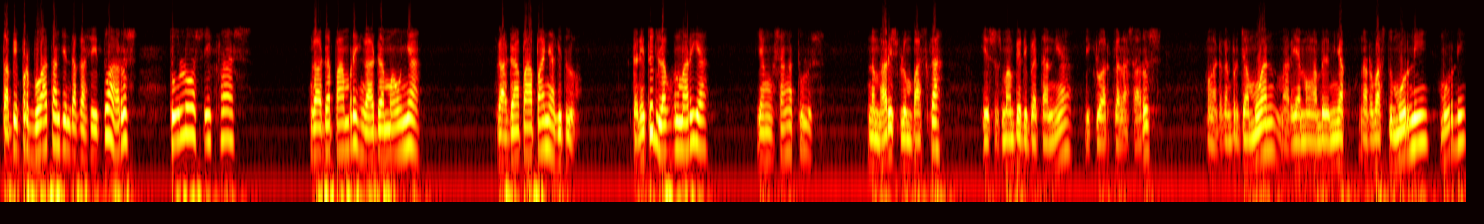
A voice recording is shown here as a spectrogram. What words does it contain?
Tapi perbuatan cinta kasih itu harus tulus ikhlas. Nggak ada pamrih nggak ada maunya. Nggak ada apa-apanya gitu loh. Dan itu dilakukan Maria yang sangat tulus. Enam hari sebelum Paskah Yesus mampir di Betania di keluarga Lazarus mengadakan perjamuan. Maria mengambil minyak narwastu murni murni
